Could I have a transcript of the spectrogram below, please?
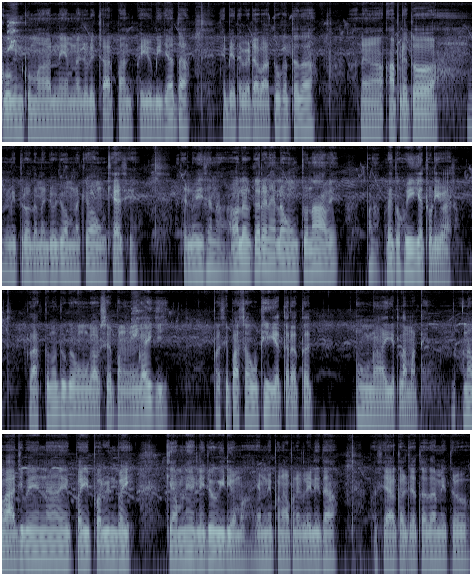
ગોવિંદ કુમાર ને એમના જોડે ચાર પાંચ ભાઈઓ બીજા હતા. એ બેઠા બેઠા વાતો કરતા હતા. અને આપણે તો મિત્રો, તમે જોજો, હમણાં કેવા ઊંઘ્યા છે. રેલવે છે ને હલર કરે ને એટલે ઊંઘ તો ના આવે, પણ આપણે તો હોઈ ગયા થોડી વાર. લાગતું નહોતું કે ઊંઘ આવશે, પણ ઊંઘ આવી ગઈ. પછી પાછા ઉઠી ગયા તરત જ ઊંઘ ના આવી એટલા માટે. અને વાજીભાઈના એક ભાઈ, પરવીનભાઈ, કે અમને લેજો વિડીયોમાં. એમને પણ આપણે લઈ લીધા. પછી આગળ જતા હતા મિત્રો.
